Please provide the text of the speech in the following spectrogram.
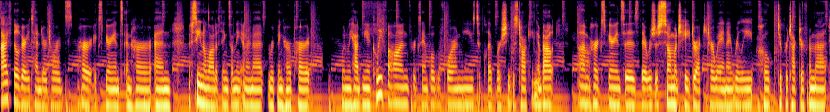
I feel very tender towards her experience and her, and I've seen a lot of things on the internet ripping her apart. When we had Mia Khalifa on, for example, before, and we used a clip where she was talking about um, her experiences, there was just so much hate directed her way, and I really hope to protect her from that.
